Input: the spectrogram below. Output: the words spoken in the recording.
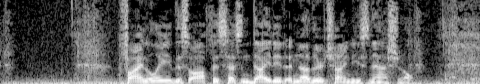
Finally, this office has indicted another Chinese national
